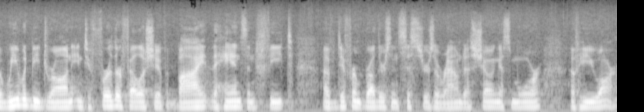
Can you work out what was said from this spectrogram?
that we would be drawn into further fellowship by the hands and feet of different brothers and sisters around us, showing us more of who you are.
